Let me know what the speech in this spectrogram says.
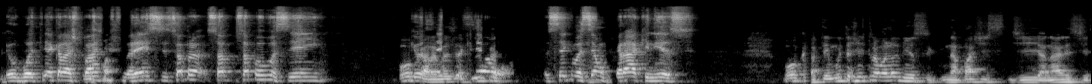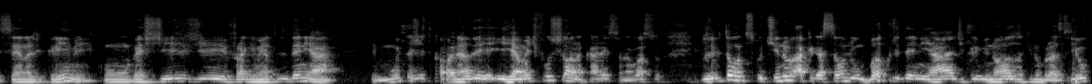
eu botei aquelas partes diferentes só para só, só por você, hein? Pô, cara, mas aqui. É um, eu sei que você é um craque nisso. Pô, cara, tem muita gente trabalhando nisso, na parte de, de análise de cena de crime, com vestígios de fragmento de DNA. Tem muita gente trabalhando e, e, realmente funciona, cara. Esse é um negócio. Inclusive, estão discutindo a criação de um banco de DNA de criminosos aqui no Brasil,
